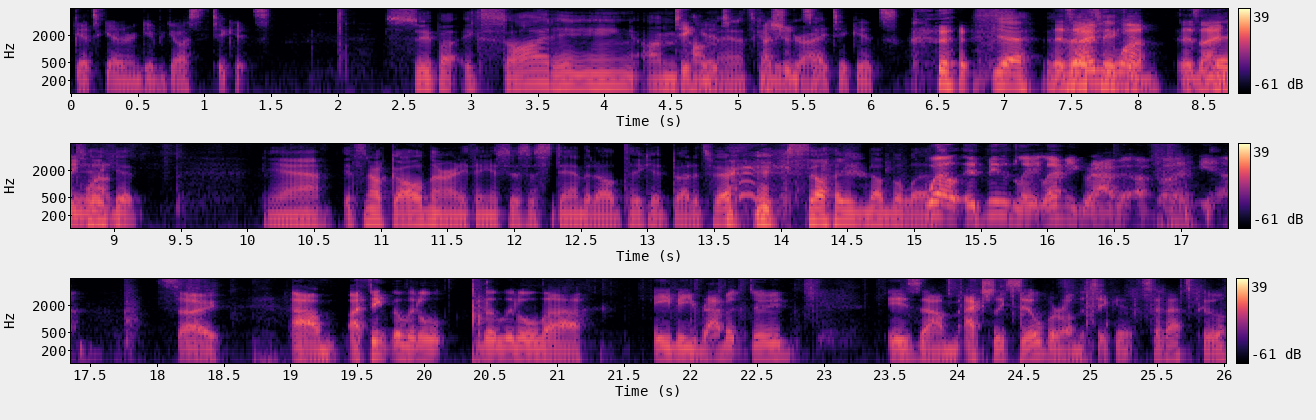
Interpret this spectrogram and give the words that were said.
get together and give you guys the tickets. Super exciting. I'm Ticket. pumped, man. It's going to be shouldn't say tickets. Yeah, There's the only ticket. one. There's The only one. ticket. Yeah, it's not golden or anything. It's just a standard old ticket, but it's very exciting nonetheless. well, admittedly, let me grab it. I've got it here. So, um, I think the little the little uh, EB rabbit dude is um actually silver on the ticket, so that's cool.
